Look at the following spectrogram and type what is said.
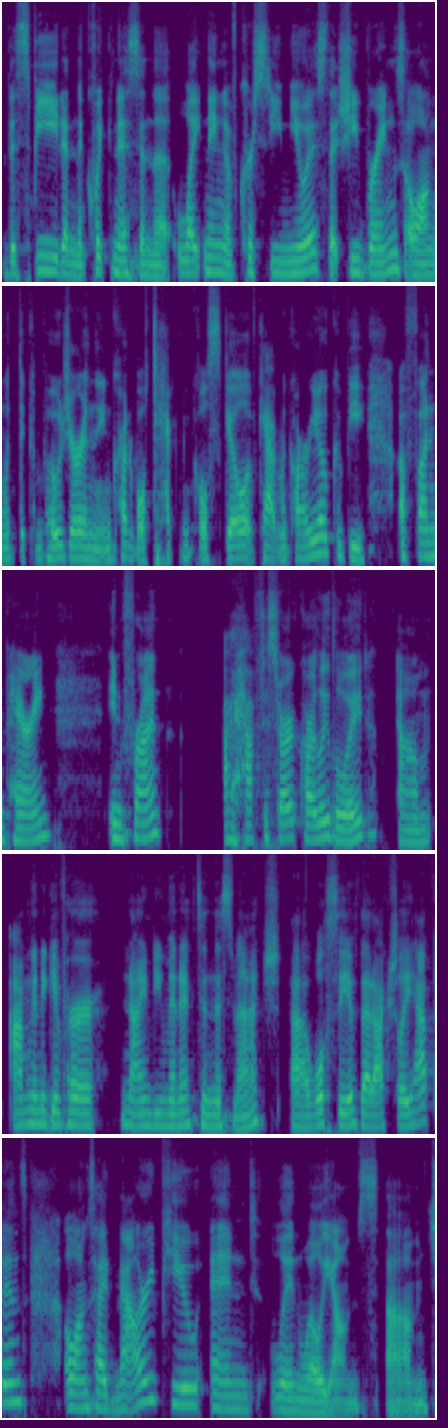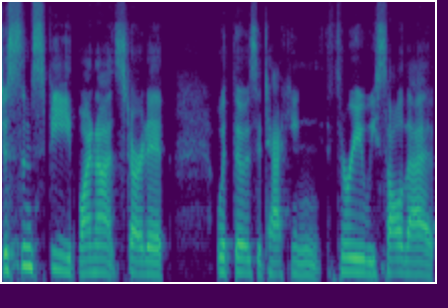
the speed and the quickness and the lightning of Kristie Mewis that she brings, along with the composure and the incredible technical skill of Kat Macario, could be a fun pairing. In front, I have to start Carli Lloyd. Um, I'm going to give her 90 minutes in this match. Uh, we'll see if that actually happens alongside Mallory Pugh and Lynn Williams. Um, just some speed. Why not start it with those attacking three? We saw that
